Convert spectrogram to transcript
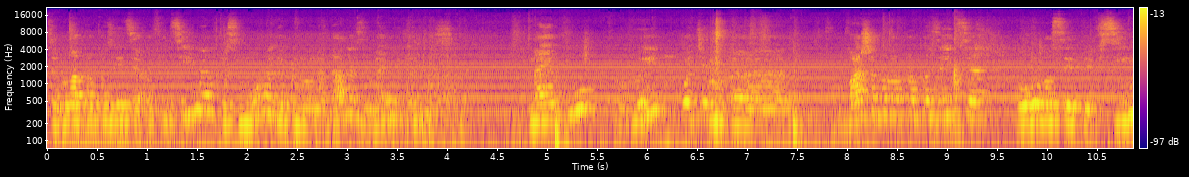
Це була пропозиція офіційна, письмова, яку ми надали земельній комісії, на яку ви потім, е, ваша була пропозиція оголосити всім,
